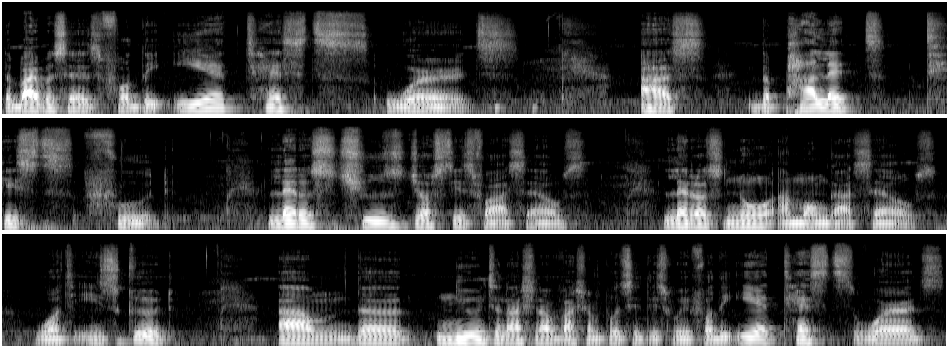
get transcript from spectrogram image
The Bible says, For the ear tests words as the palate tastes food. Let us choose justice for ourselves. Let us know among ourselves what is good um, the New International Version puts it this way For the ear tests words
